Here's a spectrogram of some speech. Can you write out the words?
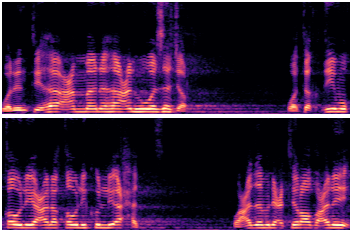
والانتهاء عما نهى عنه وزجر وتقديم قوله على قول كل أحد وعدم الاعتراض عليه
